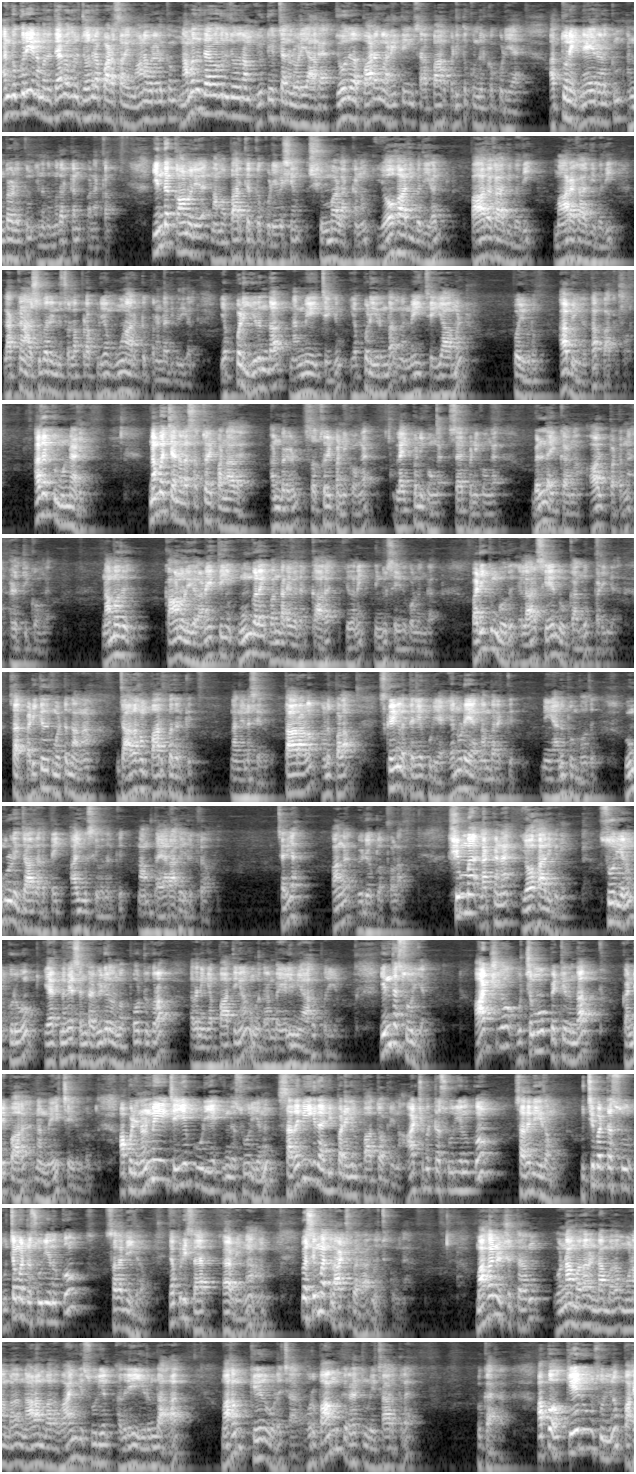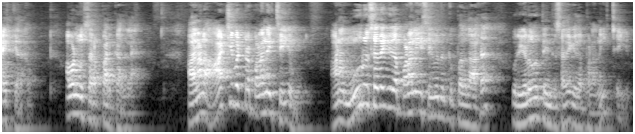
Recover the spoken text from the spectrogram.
அன்புக்குரிய நமது தேவகுரு ஜோதிட பாடசாலை மாணவர்களுக்கும் நமது தேவகுரு ஜோதிடம் யூடியூப் சேனல் வழியாக ஜோதிட பாடங்கள் அனைத்தையும் சிறப்பாக படித்துக் கொண்டிருக்கக்கூடிய அத்துணை நேயர்களுக்கும் அன்பர்களுக்கும் எனது முதற்கண் வணக்கம். இந்த காணொலியில் நம்ம பார்க்க இருக்கக்கூடிய விஷயம் சிம்ம லக்கணம் யோகாதிபதிகள் பாதகாதிபதி மாரகாதிபதி லக்கண அசுபர் என்று சொல்லப்படக்கூடிய மூணாறு டு பன்னெண்டு அதிபதிகள். எப்படி இருந்தால் நன்மையை செய்யும் எப்படி இருந்தால் நன்மையை செய்யாமல் போய்விடும் அப்படிங்கிறத பார்க்க போகிறோம் அதற்கு முன்னாடி நம்ம சேனலை சப்ஸ்கிரைப் பண்ணாத அன்பர்கள் சப்ஸ்கிரைப் பண்ணிக்கோங்க. லைக் பண்ணிக்கோங்க ஷேர் பண்ணிக்கோங்க. பெல் ஐக்கான ஆல் பட்டனை அழுத்திக்கோங்க. நமது காணொளிகள் அனைத்தையும் உங்களை வந்தடைவதற்காக இதனை நீங்கள் செய்து கொள்ளுங்கள். படிக்கும்போது எல்லாரும் சேர்ந்து உட்கார்ந்து படிங்க. சார் படிக்கிறதுக்கு மட்டும்தானா? ஜாதகம் பார்ப்பதற்கு நாங்கள் என்ன செய்யறது? தாராளம் அனுப்பலாம். ஸ்க்ரீனில் தெரியக்கூடிய என்னுடைய நம்பருக்கு நீங்கள் அனுப்பும்போது உங்களுடைய ஜாதகத்தை ஆய்வு செய்வதற்கு நாம் தயாராக இருக்கிறோம். சரியா? வாங்க வீடியோக்குள்ள போகலாம் சிம்ம லக்கண யோகாதிபதி. சூரியனும் குருவும் ஏற்கனவே சென்ற வீடியோவில் நம்ம போட்டிருக்கிறோம். அதை நீங்கள் பார்த்தீங்கன்னா உங்களுக்கு ரொம்ப எளிமையாக புரியும். இந்த சூரியன் ஆட்சியோ உச்சமோ பெற்றிருந்தால் கண்டிப்பாக நன்மையை செய்துவிடும். அப்படி நன்மையை செய்யக்கூடிய இந்த சூரியன் சதவிகித அடிப்படையில் பார்த்தோம் அப்படின்னா ஆட்சி பெற்ற சூரியனுக்கும் சதவிகிதம் உச்சி பெற்ற சூ உச்சமற்ற சூரியனுக்கும் சதவிகிதம். எப்படி சார்? அப்படின்னா இப்போ சிம்மத்தில் ஆட்சி பெறாருன்னு வச்சுக்கோங்க. மக நட்சத்திரம் ஒன்றாம் மாதம் ரெண்டாம் மாதம் மூணாம் மாதம் நாலாம் மாதம் வாங்கி சூரியன் அதிலே இருந்தால் மகம் கேதுவோட சாரம். ஒரு பாம்பு கிரகத்தினுடைய சாரத்தில் உட்கார்றார். அப்போது கேதுவும் சூரியனும் பகை கிரகம் அவ்வளவு சிறப்பாக இருக்காதுல்ல? அதனால் ஆட்சி பெற்ற பலனை செய்யும். ஆனால் நூறு சதவீத பலனை செய்வதற்கு பதிலாக ஒரு எழுபத்தைந்து சதவீத பலனை செய்யும்.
